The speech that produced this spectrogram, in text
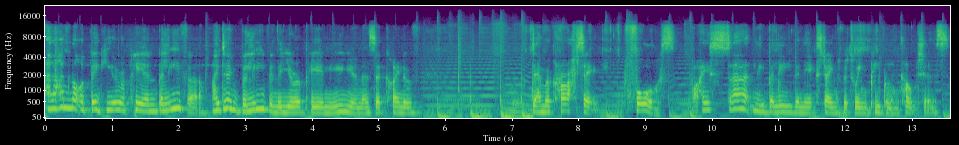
and I'm not a big European believer. I don't believe in the European Union as a kind of democratic force, but I certainly believe in the exchange between people and cultures.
